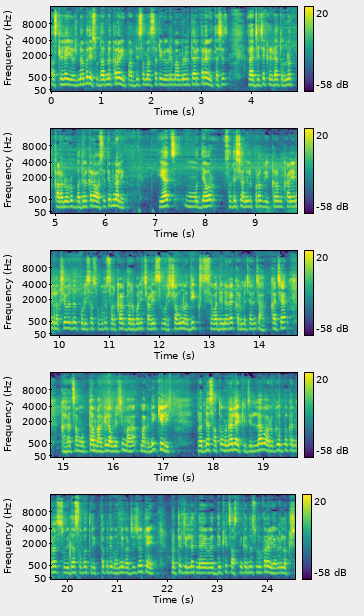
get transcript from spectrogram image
असलेल्या योजनांमध्ये सुधारणा करावी पारधी समाजासाठी वेगळे महामंडळ तयार करावे तसेच राज्याच्या क्रीडा धोरणात काळानुरूप बदल करावा असे ते म्हणाले. याच मुद्द्यावर सदस्य अनिल परब विक्रम काळे यांनी लक्ष वेधत पोलिसांसोबत सरकार दरबारी चाळीस वर्षाहून अधिक सेवा देणाऱ्या कर्मचाऱ्यांच्या हक्काच्या घराचा मुद्दा मार्गी लावण्याची मा मागणी केली. प्रज्ञा सातो म्हणाल्या की जिल्हा आरोग्य उपकेंद्रात सुविधासोबत रिक्त पदे भरणे गरजेचे होते. आहे प्रत्येक जिल्ह्यात न्यायवैद्यकीय चाचणी केंद्र सुरू करावे याकडे लक्ष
